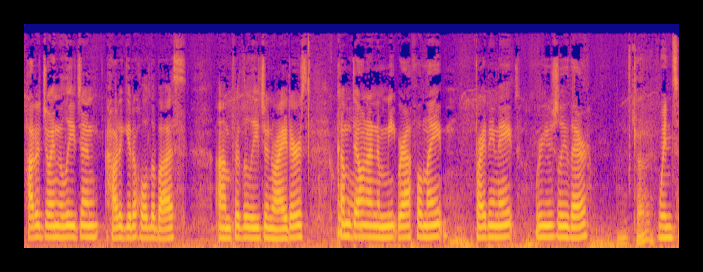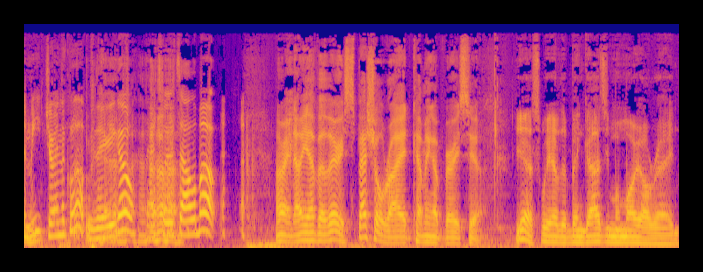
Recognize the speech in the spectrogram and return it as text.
how to join the Legion, how to get a hold of us um, for the Legion riders. Come down on a meat raffle night, Friday night. We're usually there. Okay. Win some meat, join the club. There you go. That's what it's all about. All right. Now you have a very special ride coming up very soon. Yes, we have the Benghazi Memorial Ride.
